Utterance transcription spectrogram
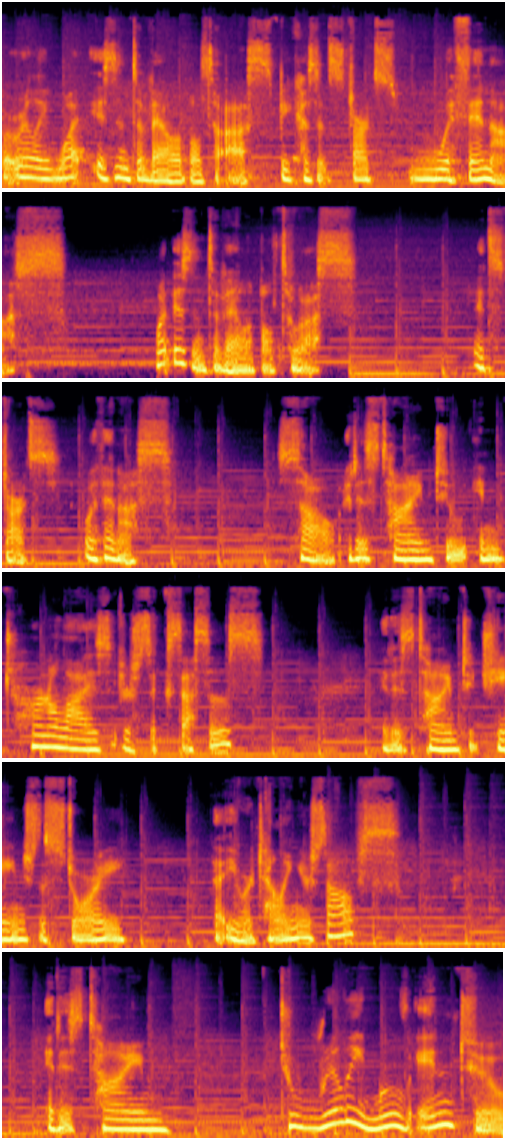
but really what isn't available to us because it starts within us. What isn't available to us? It starts within us. So it is time to internalize your successes. It is time to change the story that you are telling yourselves. It is time to really move into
